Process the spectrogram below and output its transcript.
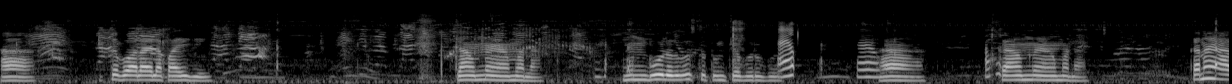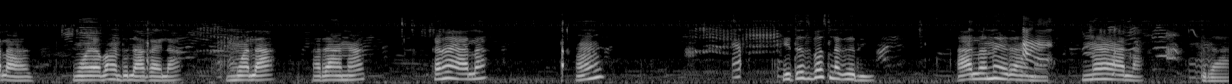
हा तिथं बोलायला पाहिजे. काम नाही आम्हाला. म्हणून बोलत बसतो तुमच्याबरोबर हा काम नाही आम्हाला. का नाही आला आज? मोळ्या बांधू लागायला. मला रानात का नाही आला? हां? इथंच बसला घरी. आला नाही रानात नाही आला. त्रा.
